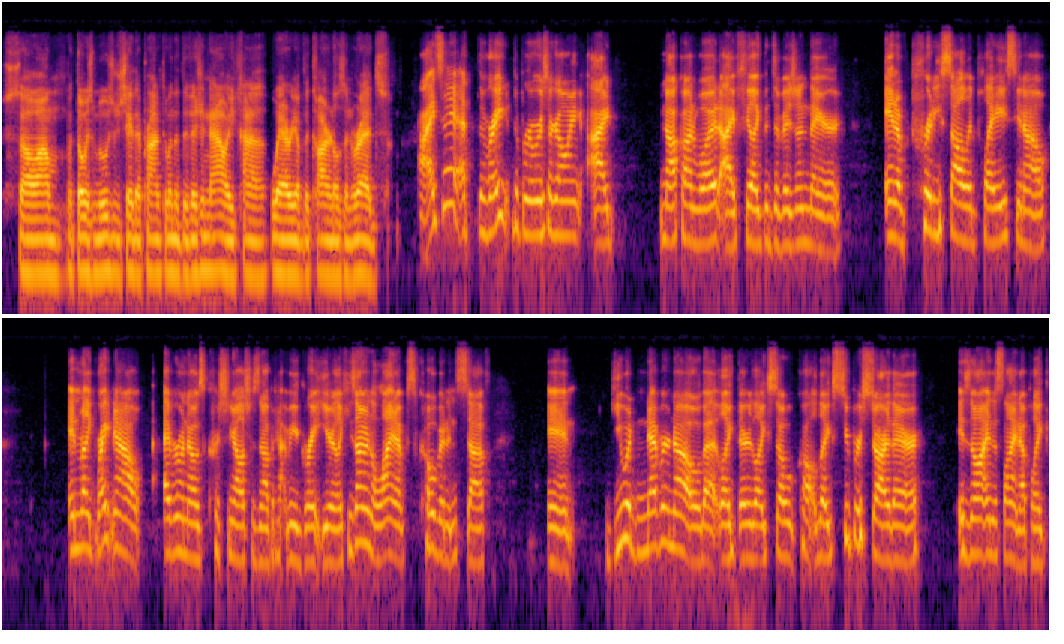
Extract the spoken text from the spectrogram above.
So, um, with those moves, would you say they're primed to win the division now? Or are you kind of wary of the Cardinals and Reds? I'd say at the rate the Brewers are going, I knock on wood, I feel like the division they're in a pretty solid place, you know. And like right now, everyone knows Christian Yelich has not been having a great year. Like he's not in the lineup because COVID and stuff. And you would never know that like they're like so called like superstar there is not in this lineup. Like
